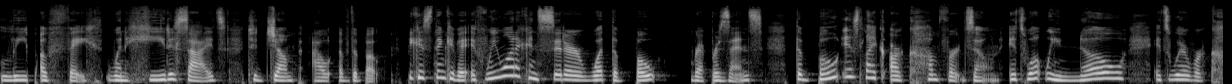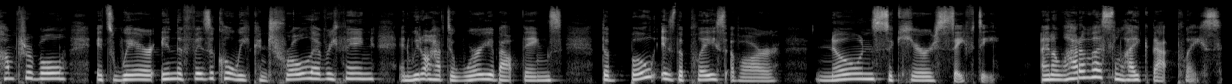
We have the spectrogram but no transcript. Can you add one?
leap of faith when he decides to jump out of the boat. Because think of it, if we want to consider what the boat represents, the boat is like our comfort zone. It's what we know, it's where we're comfortable, it's where in the physical we control everything and we don't have to worry about things. The boat is the place of our known secure safety. And a lot of us like that place.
